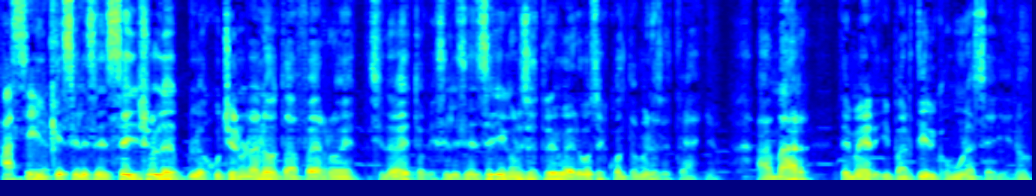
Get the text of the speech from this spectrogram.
Así y es. que se les enseñe, yo le- lo escuché en una nota a Ferro diciendo esto, que se les enseñe con esos tres verbos es cuanto menos extraño. Amar, temer y partir, como una serie, ¿no?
